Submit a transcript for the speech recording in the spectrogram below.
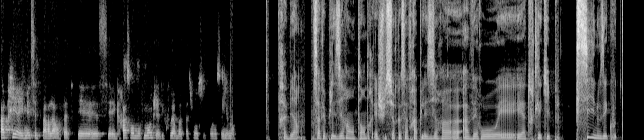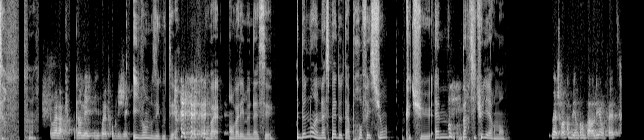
appris à aimer cette part-là, en fait. Et c'est grâce au mouvement que j'ai découvert ma passion aussi pour l'enseignement. Très bien, ça fait plaisir à entendre et je suis sûre que ça fera plaisir euh, à Véro et, à toute l'équipe. S'ils nous écoutent, Voilà. Non, mais ils vont être obligés. ils vont nous écouter. on, va, on va les menacer. Donne-nous un aspect de ta profession que tu aimes particulièrement. Bah, je crois qu'on vient d'en parler, en fait.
